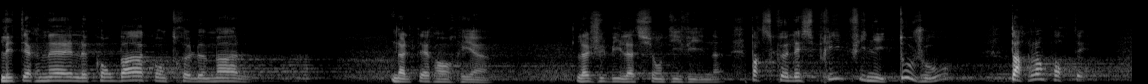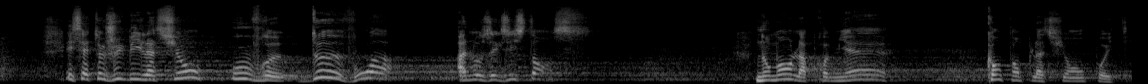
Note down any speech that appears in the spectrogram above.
L'éternel combat contre le mal n'altère en rien la jubilation divine, parce que l'Esprit finit toujours par l'emporter. Et cette jubilation ouvre deux voies à nos existences. Nommons la première contemplation poétique.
